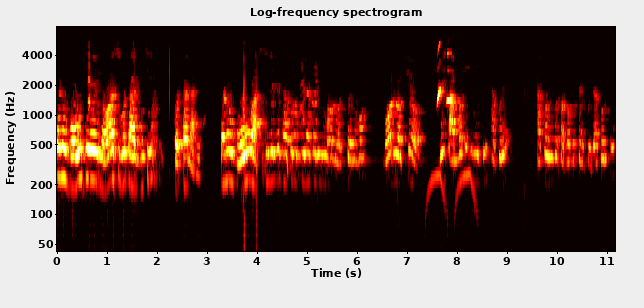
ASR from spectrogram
ତେଣୁ ବୋଉ ଯେ ନ ଆସିବ ତାର କିଛି କଥା ନାହିଁ ତେଣୁ ବୋଉ ଆସିଲେ ଯେ ଠାକୁର ପୂଜା କରିବି ମୋର ଲକ୍ଷ୍ୟ ନୁହଁ ମୋର ଲକ୍ଷ୍ୟ ସେ କାମ କାମଟି ଯେମିତି ଠାକୁର ଠାକୁରଙ୍କ ସର୍ବପ୍ରଥମେ ପୂଜା କରୁଛି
